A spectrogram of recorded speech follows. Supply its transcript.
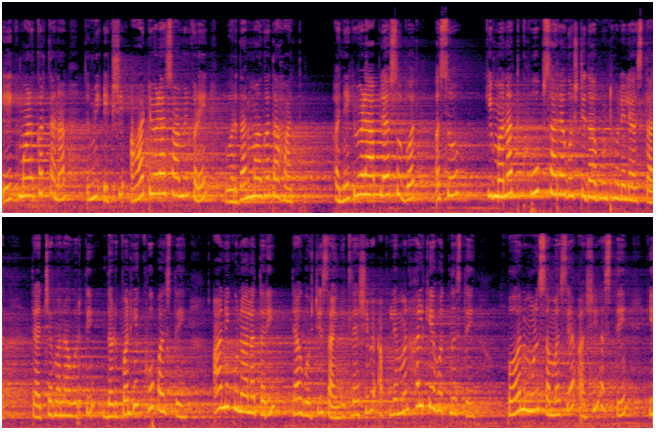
एक माळ करताना तुम्ही एकशे आठ वेळा स्वामींकडे वरदान मागत आहात. अनेक वेळा आपल्यासोबत असो की मनात खूप साऱ्या गोष्टी दाबून ठेवलेल्या असतात. त्याच्या मनावरती दडपणही खूप असते. आणि कुणाला तरी त्या गोष्टी सांगितल्याशिवाय आपले मन हलके होत नसते. पण मूळ समस्या अशी असते की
